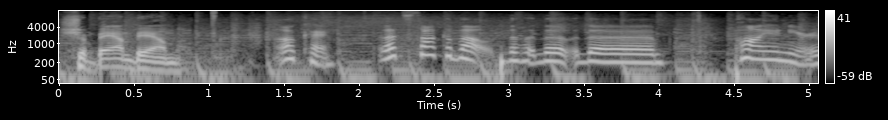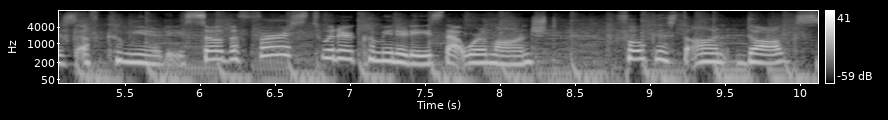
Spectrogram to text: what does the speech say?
shabam bam. Okay, let's talk about the, the the pioneers of communities. So the first Twitter communities that were launched focused on dogs.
